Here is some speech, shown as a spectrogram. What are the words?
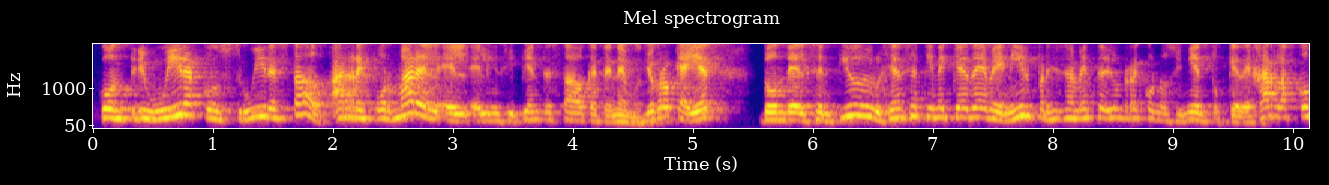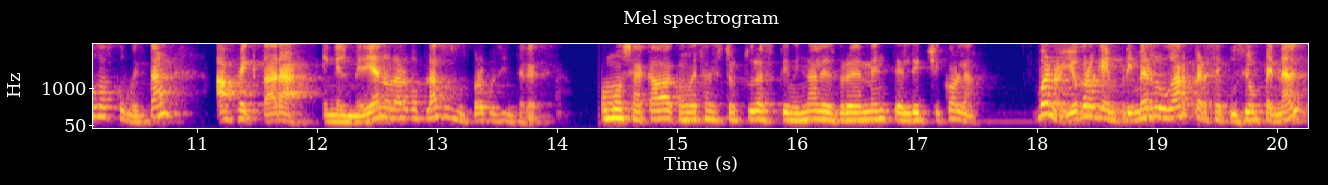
contribuir a construir Estado, a reformar el, el, incipiente Estado que tenemos. Yo creo que ahí es donde el sentido de urgencia tiene que devenir precisamente de un reconocimiento, que dejar las cosas como están afectará en el mediano o largo plazo sus propios intereses. ¿Cómo se acaba con esas estructuras criminales brevemente, Lick Chicola? Bueno, yo creo que en primer lugar, persecución penal.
